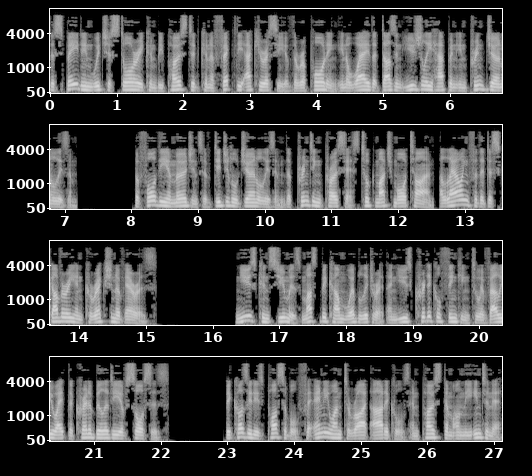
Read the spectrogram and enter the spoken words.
The speed in which a story can be posted can affect the accuracy of the reporting in a way that doesn't usually happen in print journalism. Before the emergence of digital journalism the printing process took much more time, allowing for the discovery and correction of errors. News consumers must become web literate and use critical thinking to evaluate the credibility of sources. Because it is possible for anyone to write articles and post them on the Internet,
